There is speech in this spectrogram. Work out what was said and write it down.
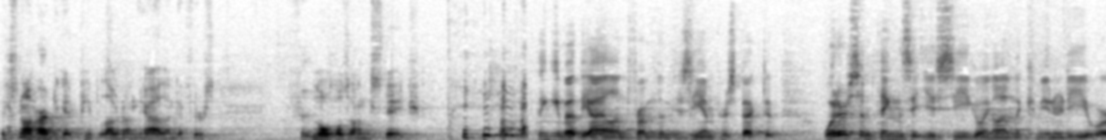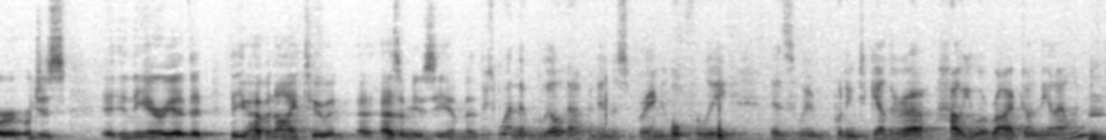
It's not hard to get people out on the island if there's locals on the stage. Thinking about the island from the museum perspective, what are some things that you see going on in the community or, or just in the area that, that you have an eye to in, as a museum? There's one that will happen in the spring, hopefully, is we're putting together a how you arrived on the island. Hmm.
